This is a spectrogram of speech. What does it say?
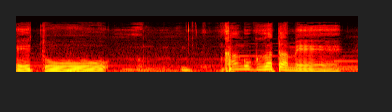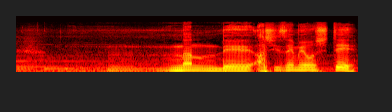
えーと、韓国固めなんで足攻めをして、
